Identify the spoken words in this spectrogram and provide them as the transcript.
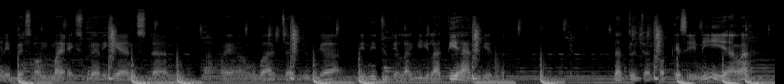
Ini based on my experience dan apa yang aku baca juga. Ini juga lagi latihan gitu. Dan tujuan podcast ini ialah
